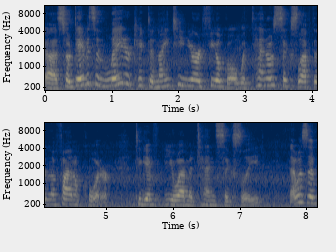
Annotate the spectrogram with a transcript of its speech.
Uh, so Davidson later kicked a 19 yard field goal with 10.06 left in the final quarter to give UM a 10 6 lead. That was a,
